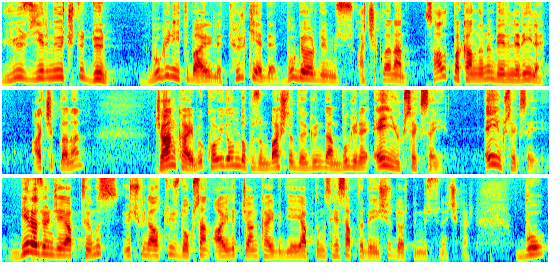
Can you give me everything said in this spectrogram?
123'tü dün. Bugün itibariyle Türkiye'de bu gördüğümüz açıklanan Sağlık Bakanlığı'nın verileriyle açıklanan can kaybı Covid-19'un başladığı günden bugüne en yüksek sayı. En yüksek sayı. Biraz önce yaptığımız 3690 aylık can kaybı diye yaptığımız hesap da değişir 4000'in üstüne çıkar. Bu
